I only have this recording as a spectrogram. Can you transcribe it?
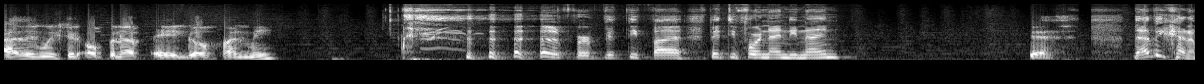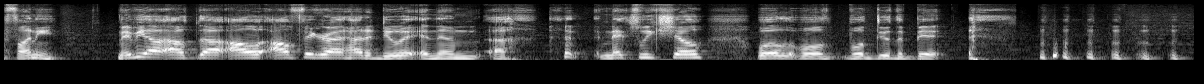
I think we should open up a GoFundMe. for 55 54.99 Yes. that'd be kind of funny maybe I'll, I'll i'll i'll figure out how to do it and then uh, next week's show we'll we'll we'll do the bit.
